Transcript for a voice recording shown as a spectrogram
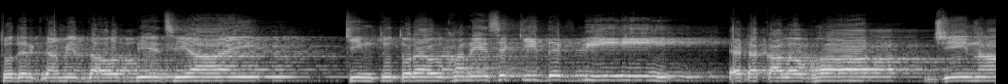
তোদেরকে আমি দাওয়াত দিয়েছি আই কিন্তু তোরা ওখানে এসে কি দেখবি? এটা কালো ঘর, জিনা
